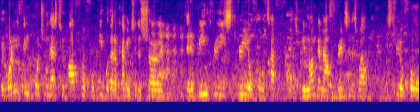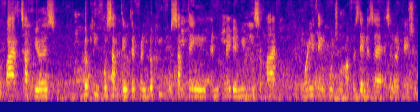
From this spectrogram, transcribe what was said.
But what do you think Portugal has to offer for people that are coming to the show that have been through these three or four tough? Well, it's been longer now with Brexit as well. It's three or four or five tough years looking for something different, looking for something and maybe a new lease of life. What do you think Portugal offers them as a, as a location?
